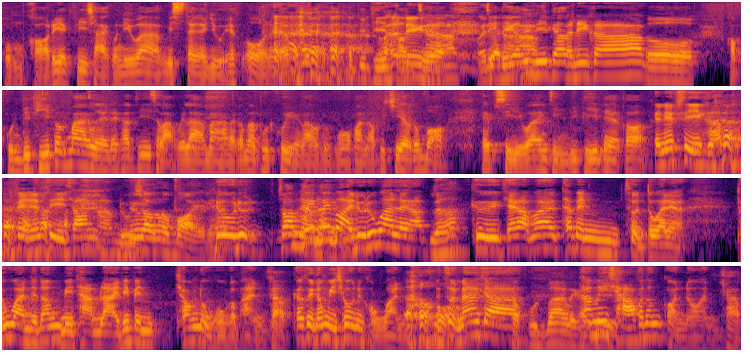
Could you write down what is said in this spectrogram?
ผมขอเรียกพี่ชายคนนี้ว่ามิสเตอร์ UFO นะครับ พี่พีททองเจือสวัสดีครับพี่พีทครับสวัสดีครับโอ้ขอบคุณพี่พีทมากๆเลยนะครับ ที่สละเวลามาแล้วก็มาพูดคุยกับเราหนุ่มโมพันออฟฟิเชียลต้องบอก FC ว่าจริงๆพี่พีทเนี่ยก็เป็น FC ครับเป็น FC ช่องครับดูช่องเราบ่อยนะฮะดูดูชอบแนวไม่ไหนไม่บ่อยดูทุกวันเลยครับเหรอคือใช้คำว่าถ้าเป็นส่วนตัวเนี่ย ทุกวันจะต้องมีไทม์ไลน์ที่เป็นช่องหนุ่มคงกระพันครับก็คือต้องมีช่วงหนึ่งของวันโอ้โหส่วนมากจะขอบคุณมากเลยครับถ้าไม่พี่เช้าก็ต้องก่อนนอนครับ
